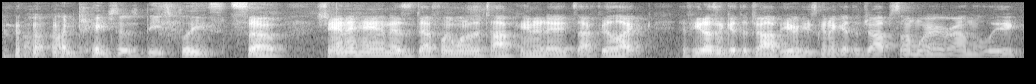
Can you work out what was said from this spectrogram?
Uncage those beasts, please. So Shanahan is definitely one of the top candidates. I feel like if he doesn't get the job here, he's going to get the job somewhere around the league.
